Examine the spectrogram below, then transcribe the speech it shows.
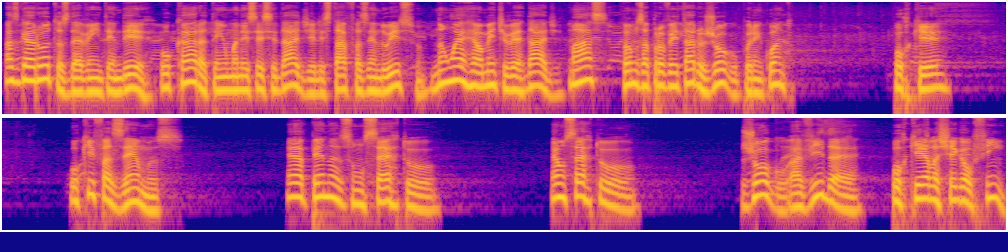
As garotas devem entender, o cara tem uma necessidade, ele está fazendo isso. Não é realmente verdade, mas vamos aproveitar o jogo por enquanto. Porque o que fazemos é apenas um certo. É um certo. jogo. A vida é porque ela chega ao fim.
